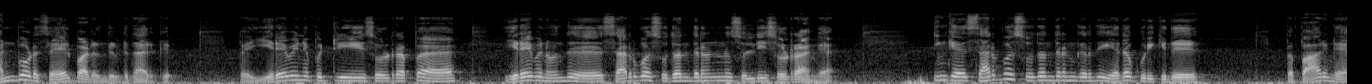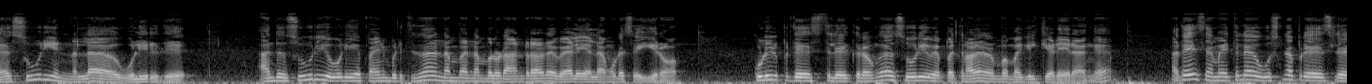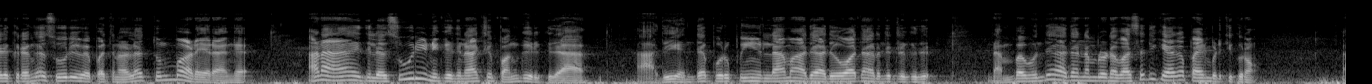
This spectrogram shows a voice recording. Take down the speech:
அன்போட செயல்பாடு இருந்துக்கிட்டு தான் இருக்குது இப்போ இறைவனை பற்றி சொல்கிறப்ப இறைவன் வந்து சர்வ சுதந்திரன்னு சொல்லி சொல்கிறாங்க இங்கே சர்வ சுதந்திரங்கிறது எதை குறிக்குது? இப்போ பாருங்கள் சூரியன் நல்லா ஒளிருது. அந்த சூரிய ஒளியை பயன்படுத்தி தான் நம்ம நம்மளோட அன்றாட வேலையெல்லாம் கூட செய்கிறோம். குளிர் பிரதேசத்தில் இருக்கிறவங்க சூரிய வெப்பத்தினால ரொம்ப மகிழ்ச்சி அடைகிறாங்க அதே சமயத்தில் உஷ்ண பிரதேசத்தில் இருக்கிறவங்க சூரிய வெப்பத்தினால துன்பம் அடைகிறாங்க ஆனால் இதில் சூரியனுக்கு எதுனாச்சும் பங்கு இருக்குதா? அது எந்த பொறுப்பையும் இல்லாமல் அது அதுவாக தான் இருந்துகிட்டு இருக்குது நம்ம வந்து அதை நம்மளோட வசதிக்காக பயன்படுத்திக்கிறோம்.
